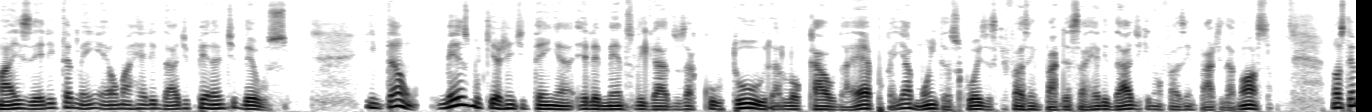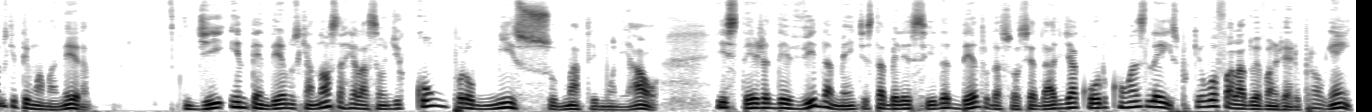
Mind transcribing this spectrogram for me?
mas ele também é uma realidade perante Deus. Então, mesmo que a gente tenha elementos ligados à cultura local da época, e há muitas coisas que fazem parte dessa realidade que não fazem parte da nossa, nós temos que ter uma maneira de entendermos que a nossa relação de compromisso matrimonial esteja devidamente estabelecida dentro da sociedade de acordo com as leis. Porque eu vou falar do evangelho para alguém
